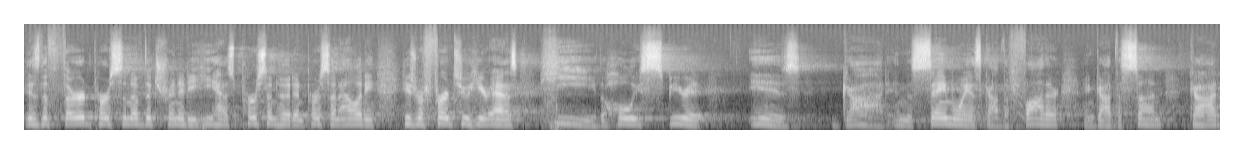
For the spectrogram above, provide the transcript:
is the third person of the Trinity. He has personhood and personality. He's referred to here as He. The Holy Spirit is God in the same way as God the Father and God the Son. God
